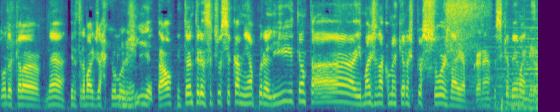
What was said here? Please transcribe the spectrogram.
toda aquela, né, aquele trabalho de arqueologia uhum. e tal. Então é interessante você caminhar por ali e tentar imaginar como é que eram as pessoas na época, né? Isso que é bem maneiro.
